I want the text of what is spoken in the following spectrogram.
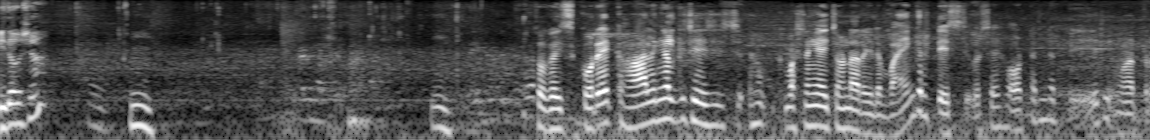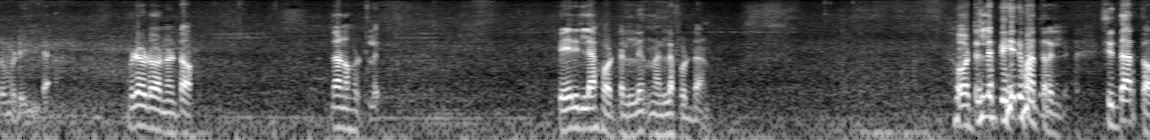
ഈ ദോശ? സോ ഗൈസ് കാലങ്ങൾക്ക് ശേഷം ഭക്ഷണം കഴിച്ചോണ്ട് അറിയില്ല. ഭയങ്കര ടേസ്റ്റ് പക്ഷെ ഹോട്ടലിന്റെ പേര് മാത്രം ഇവിടെ ഇല്ല. ഇവിടെ ഇവിടെ വേണം കേട്ടോ ഇതാണ് ഹോട്ടൽ. പേരില്ല ഹോട്ടലിൽ നല്ല ഫുഡാണ് ഹോട്ടലിന്റെ പേര് മാത്രമല്ല സിദ്ധാർത്ഥോ?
